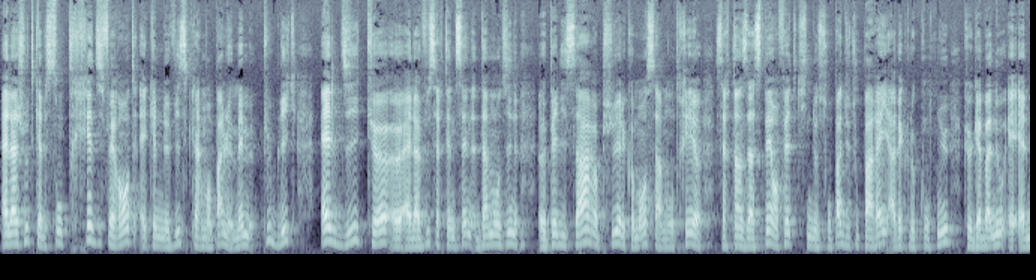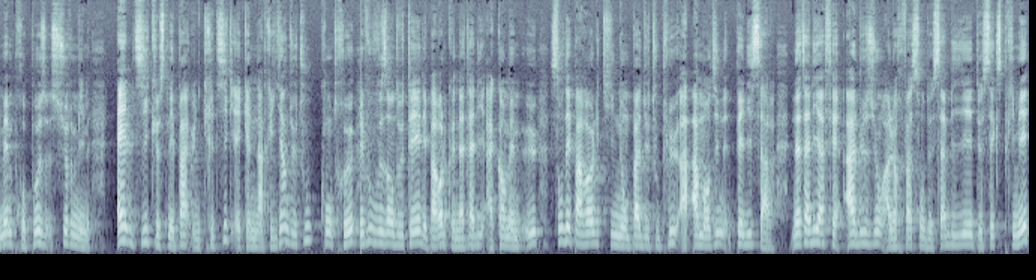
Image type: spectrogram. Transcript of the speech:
Elle ajoute qu'elles sont très différentes et qu'elles ne visent clairement pas le même public. Elle dit qu'elle euh, a vu certaines scènes d'Amandine euh, Pellissard, puis elle commence à montrer euh, certains aspects en fait qui ne sont pas du tout pareils avec le contenu que Gabano et elle-même proposent sur Mime. Elle dit que ce n'est pas une critique et qu'elle n'a rien du tout contre eux. Et vous vous en doutez, les paroles que Nathalie a quand même eues sont des paroles qui n'ont pas du tout plu à Amandine Pellissard. Nathalie a fait allusion à leur façon de s'habiller, de s'exprimer.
